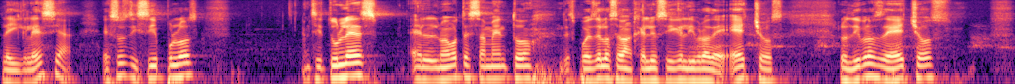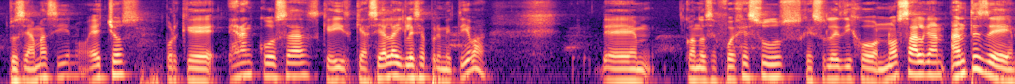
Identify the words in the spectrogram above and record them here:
la iglesia. Esos discípulos, si tú lees el Nuevo Testamento, después de los Evangelios sigue el libro de Hechos. Los libros de Hechos, pues se llama así, ¿no? Hechos, porque eran cosas que, que hacía la iglesia primitiva. Eh, cuando se fue Jesús, Jesús les dijo, no salgan, antes de,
